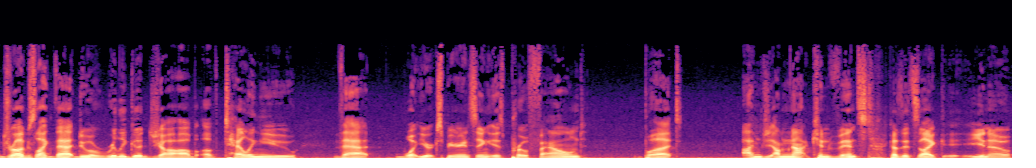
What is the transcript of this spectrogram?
drugs like that do a really good job of telling you that what you're experiencing is profound, but I'm I'm not convinced because it's like you know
